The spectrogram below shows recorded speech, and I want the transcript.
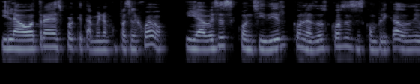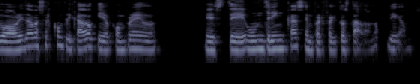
Y la otra es porque también ocupas el juego. Y a veces coincidir con las dos cosas es complicado. Digo, ahorita va a ser complicado que yo compre este un Dreamcast en perfecto estado, ¿no? Digamos.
